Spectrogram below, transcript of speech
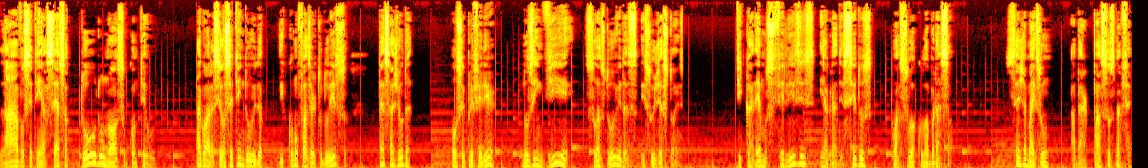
Lá você tem acesso a todo o nosso conteúdo. Agora, se você tem dúvida de como fazer tudo isso, peça ajuda. Ou se preferir, nos envie suas dúvidas e sugestões. ficaremos felizes e agradecidos com a sua colaboração. Seja mais um a dar passos na fé.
